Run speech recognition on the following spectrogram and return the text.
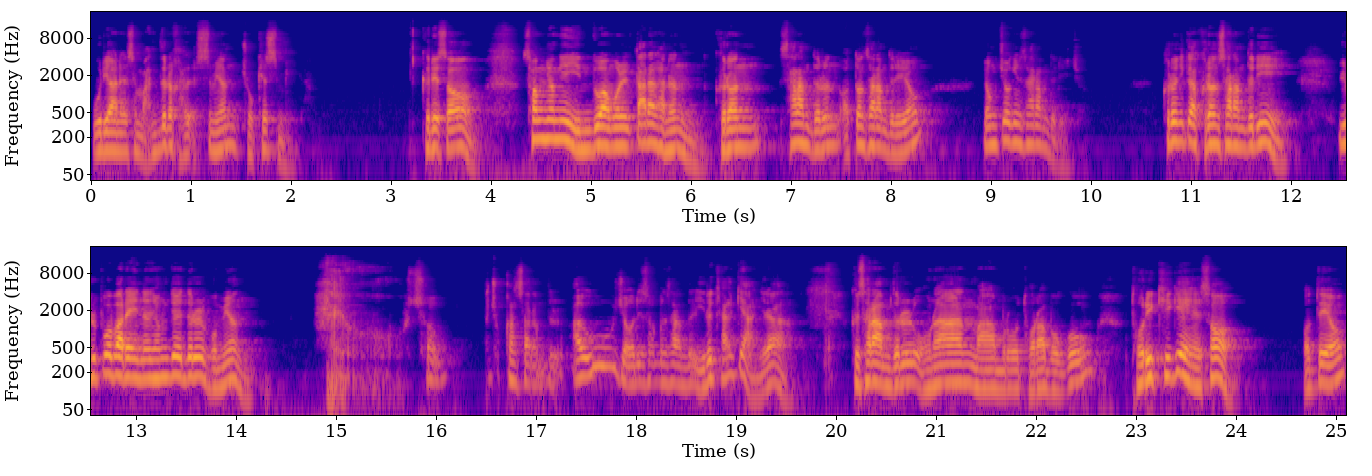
우리 안에서 만들어 갔으면 좋겠습니다. 그래서 성령의 인도함을 따라가는 그런 사람들은 어떤 사람들이에요? 영적인 사람들이죠. 그러니까 그런 사람들이 율법 아래 있는 형제들을 보면 아유 저 부족한 사람들, 아유 저 어리석은 사람들 이렇게 할 게 아니라 그 사람들을 온화한 마음으로 돌아보고 돌이키게 해서 어때요?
